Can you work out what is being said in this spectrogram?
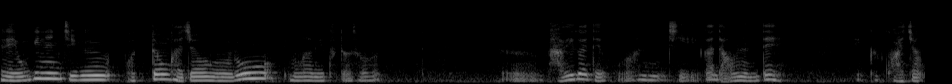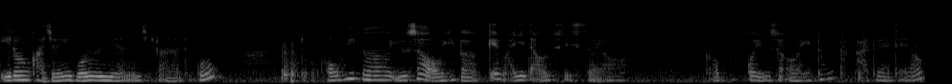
네, 여기는 지금 어떤 과정으로 용암이 굳어서 어, 바위가 되고 하는지가 나오는데 그 과정, 이런 과정이 뭘 의미하는지를 알아두고 또 어휘가 유사 어휘가 꽤 많이 나올 수 있어요. 어법과 유사 어휘도 봐둬야 돼요.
